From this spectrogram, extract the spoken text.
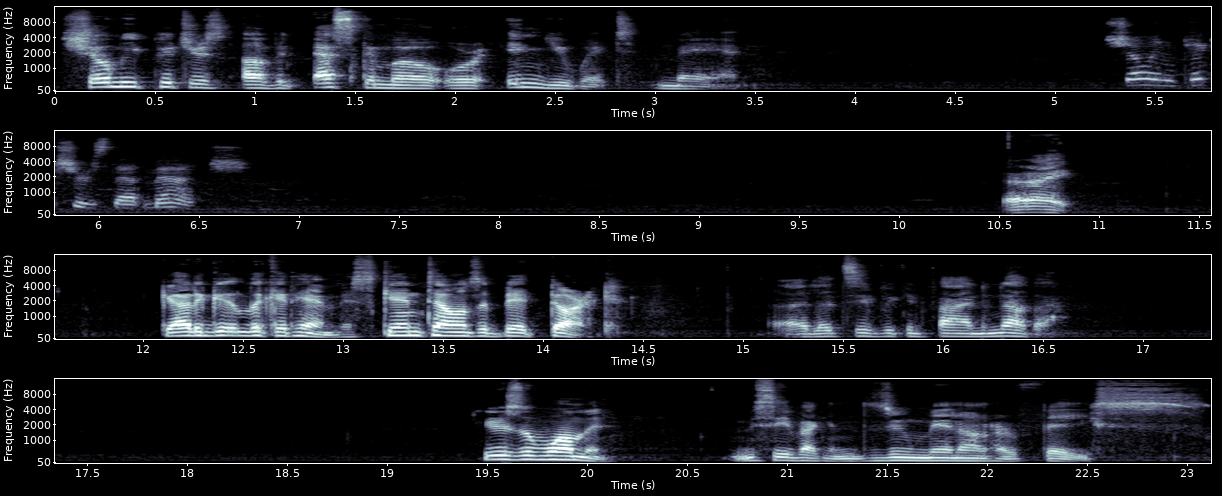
Show me pictures of an Eskimo or Inuit man. Showing pictures that match. All right. Got a good look at him. His skin tone's a bit dark. All right, let's see if we can find another. Here's a woman. Let me see if I can zoom in on her face.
